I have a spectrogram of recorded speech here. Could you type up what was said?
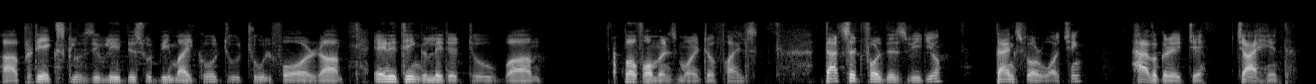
uh pretty exclusively. This would be my go-to tool for uh, anything related to um, performance monitor files. That's it for this video. Thanks for watching. Have a great day. Jai Hind.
